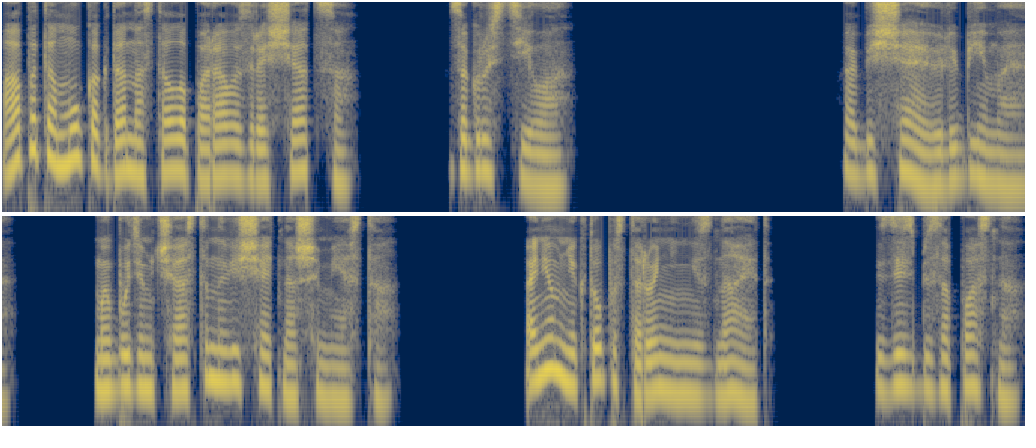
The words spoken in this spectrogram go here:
А потому, когда настала пора возвращаться, загрустила. «Обещаю, любимая, мы будем часто навещать наше место. О нем никто посторонний не знает. Здесь безопасно.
